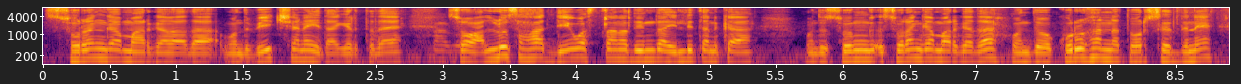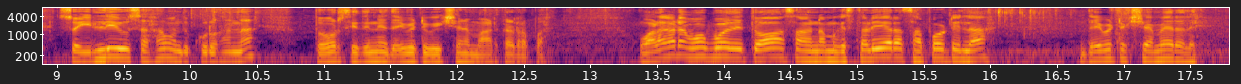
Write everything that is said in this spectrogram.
ಸುರಂಗ ಮಾರ್ಗವಾದ ಒಂದು ವೀಕ್ಷಣೆ ಇದಾಗಿರ್ತದೆ. ಸೊ ಅಲ್ಲೂ ಸಹ ದೇವಸ್ಥಾನದಿಂದ ಇಲ್ಲಿ ತನಕ ಒಂದು ಸುಂಗ್, ಸುರಂಗ ಮಾರ್ಗದ ಒಂದು ಕುರುಹನ್ನು ತೋರಿಸಿದ್ದೀನಿ. ಸೊ ಇಲ್ಲಿಯೂ ಸಹ ಒಂದು ಕುರುಹನ್ನು ತೋರಿಸಿದ್ದೀನಿ. ದಯವಿಟ್ಟು ವೀಕ್ಷಣೆ ಮಾಡ್ಕೊಳ್ರಪ್ಪ. ಒಳಗಡೆ ಹೋಗ್ಬೋದಿತ್ತು? ಸ, ನಮಗೆ ಸ್ಥಳೀಯರ ಸಪೋರ್ಟ್ ಇಲ್ಲ. ದಯವಿಟ್ಟು ಕ್ಷಮೆ ಇರಲಿ.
